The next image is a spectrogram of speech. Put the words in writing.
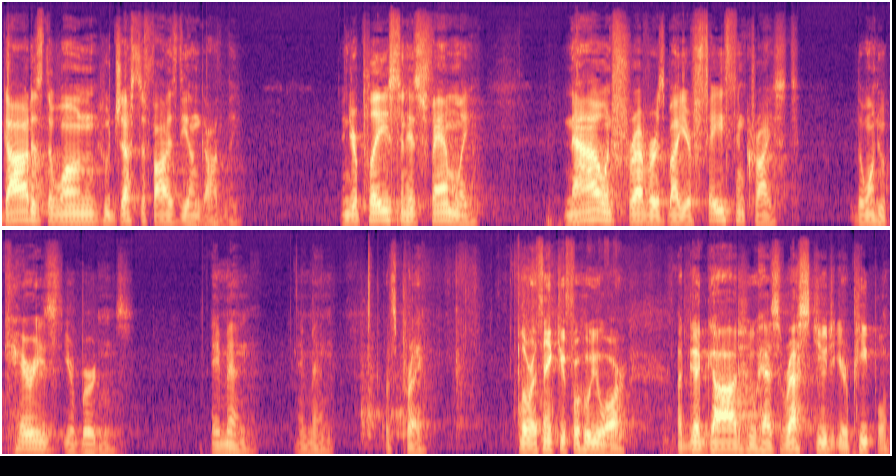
God is the one who justifies the ungodly. And your place in his family, now and forever, is by your faith in Christ, the one who carries your burdens. Amen. Amen. Let's pray. Lord, thank you for who you are, a good God who has rescued your people.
